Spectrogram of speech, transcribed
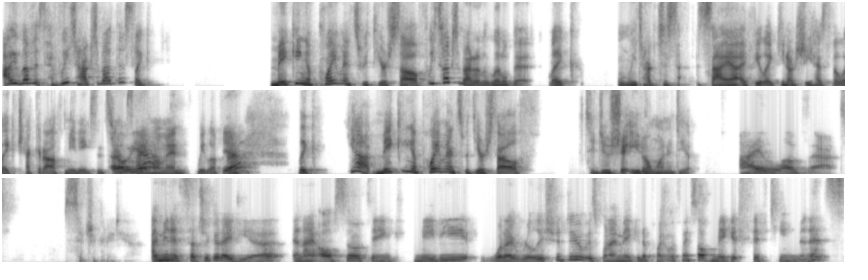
I love this. Have we talked about this? Like making appointments with yourself. We talked about it a little bit. Like when we talked to Sa- Saya, I feel like, you know, she has the like check it off meetings and stuff. Oh, Saya yeah. Hellman, we love her. Yeah, Like, yeah, making appointments with yourself to do shit you don't want to do. I love that. Such a good idea. I mean, it's such a good idea. And I also think maybe what I really should do is when I make an appointment with myself, make it 15 minutes.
